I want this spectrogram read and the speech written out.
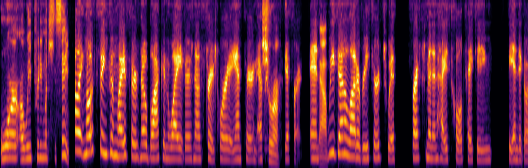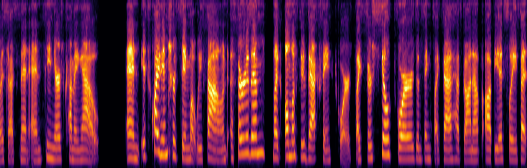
Or are we pretty much the same? Like most things in life, there's no black and white. There's no straightforward answer, and everything's sure. different. And yeah. we've done a lot of research with freshmen in high school taking the Indigo assessment and seniors coming out. And it's quite interesting what we found. A third of them, like almost the exact same scores, like their skill scores and things like that have gone up, obviously. But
